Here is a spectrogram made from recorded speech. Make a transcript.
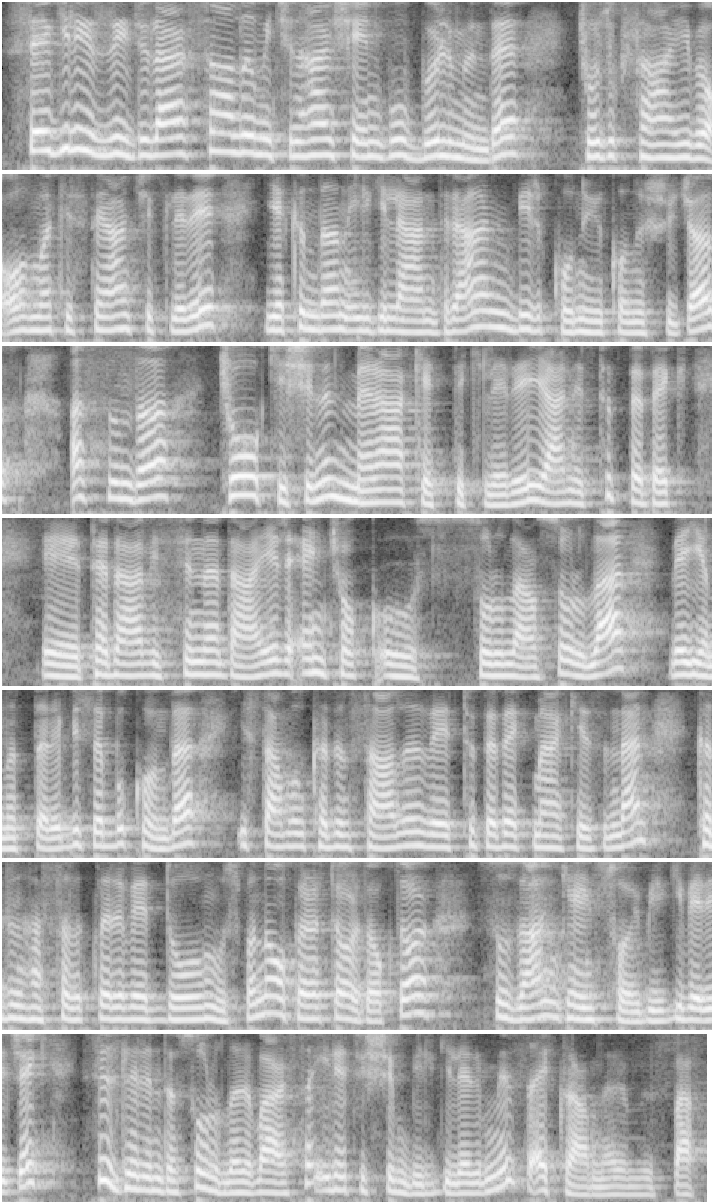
Sevgili izleyiciler, sağlığım için her şeyin bu bölümünde çocuk sahibi olmak isteyen çiftleri yakından ilgilendiren bir konuyu konuşacağız. Aslında çoğu kişinin merak ettikleri yani tüp bebek e, tedavisine dair en çok e, sorulan sorular ve yanıtları. Bize bu konuda İstanbul Kadın Sağlığı ve Tüp Bebek Merkezi'nden kadın hastalıkları ve doğum uzmanı operatör doktor Suzan Gençsoy bilgi verecek. Sizlerin de soruları varsa iletişim bilgilerimiz ekranlarımızda.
